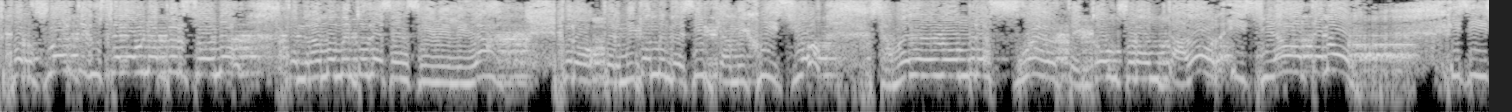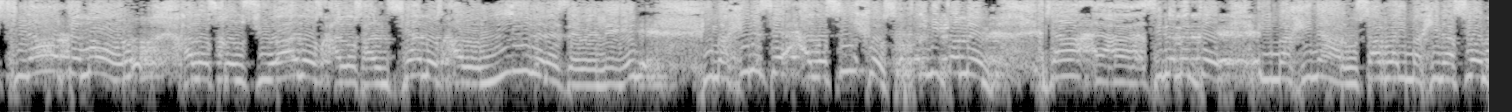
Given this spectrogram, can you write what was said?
Por fuerte que usted vea una persona, tendrá momentos de sensibilidad. Pero permítanme decir que a mi juicio, Samuel era un hombre fuerte, confrontador, inspiraba temor. Y si inspiraba temor a los conciudadanos, a los ancianos, a los líderes de Belén, imagínense a los hijos. Permítanme ya ah, simplemente imaginar, usar la imaginación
